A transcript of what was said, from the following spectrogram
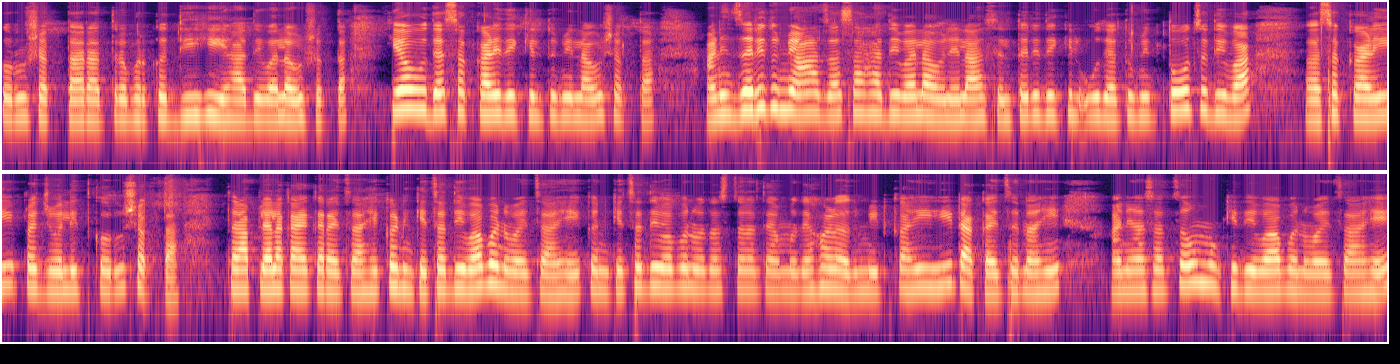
करू शकता रात्रभर कधीही हा दिवा लावू शकता किंवा उद्या सकाळी देखील तुम्ही लावू शकता. आणि जरी तुम्ही आज असा हा दिवा लावलेला असेल तरी देखील उद्या तुम्ही तोच दिवा सकाळी सकाळी प्रज्वलित करू शकता. तर आपल्याला काय करायचं आहे? कणकेचा दिवा बनवायचा आहे. कणकेचा दिवा बनवत असताना त्यामध्ये हळद मीठ काहीही टाकायचं नाही आणि असा चौमुखी दिवा बनवायचा आहे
